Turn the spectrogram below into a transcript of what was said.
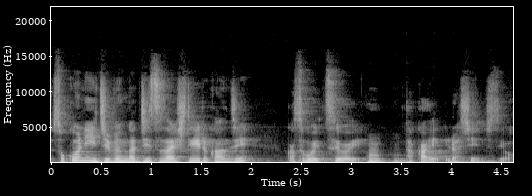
そこに自分が実在している感じがすごい強い、高いらしいんですよ。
